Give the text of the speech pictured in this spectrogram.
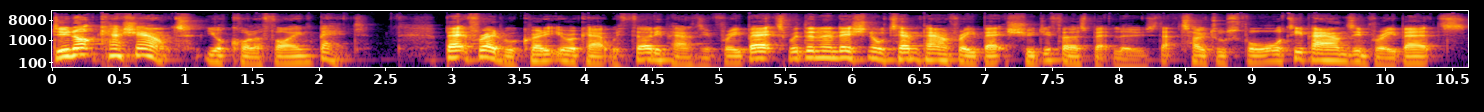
Do not cash out your qualifying bet. Betfred will credit your account with £30 in free bets with an additional £10 free bet should your first bet lose. That totals £40 in free bets.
